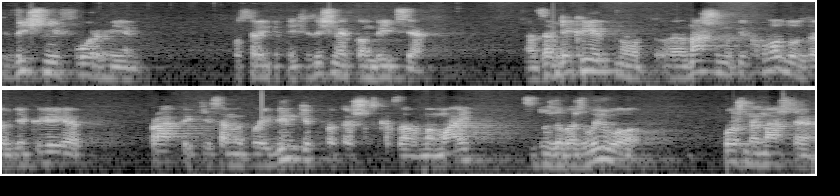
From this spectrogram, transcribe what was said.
фізичній формі, посередніх фізичних кондиціях. Завдяки ну, е, нашому підходу, завдяки практиці саме поєдинків, про те, що сказав Мамай, це дуже важливо. Кожне наше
